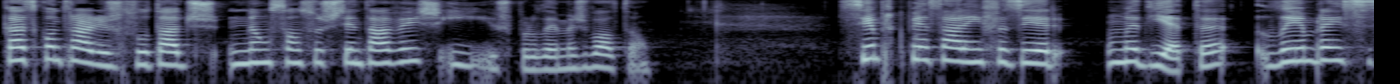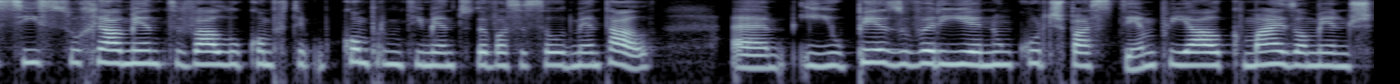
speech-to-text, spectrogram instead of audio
Caso contrário, os resultados não são sustentáveis e os problemas voltam. Sempre que pensarem em fazer uma dieta, lembrem-se se isso realmente vale o comprometimento da vossa saúde mental. Um, e o peso varia num curto espaço de tempo e é algo que mais ou menos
